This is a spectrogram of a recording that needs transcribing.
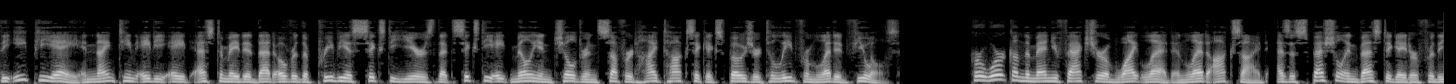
The EPA in 1988 estimated that over the previous 60 years that 68 million children suffered high toxic exposure to lead from leaded fuels. Her work on the manufacture of white lead and lead oxide, as a special investigator for the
